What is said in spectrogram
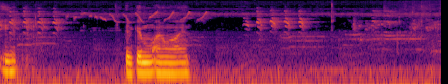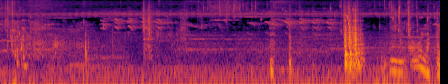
Init. Feel ko yung ano nga yan. Oh, laki.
